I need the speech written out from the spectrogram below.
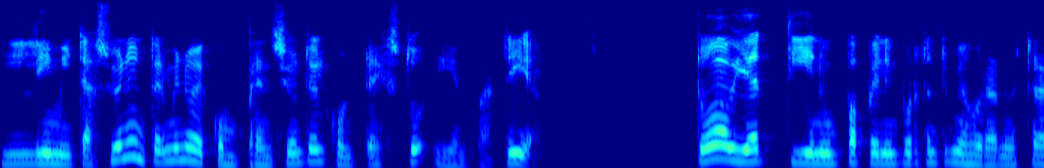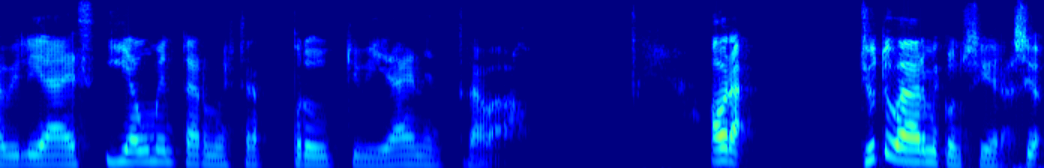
limitaciones en términos de comprensión del contexto y empatía. Todavía tiene un papel importante en mejorar nuestras habilidades y aumentar nuestra productividad en el trabajo. Ahora, yo te voy a dar mi consideración.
